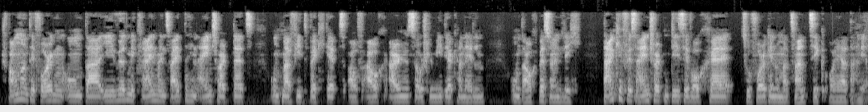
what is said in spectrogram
spannende Folgen und äh, ich würde mich freuen, wenn es weiterhin einschaltet und mal Feedback gibt auf auch allen Social Media Kanälen und auch persönlich. Danke fürs Einschalten diese Woche zu Folge Nummer 20, euer Daniel.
